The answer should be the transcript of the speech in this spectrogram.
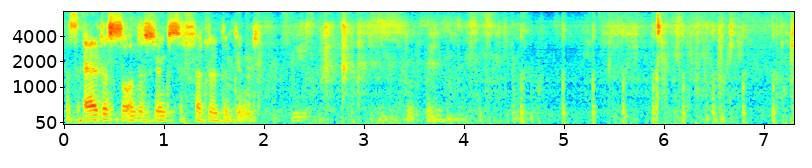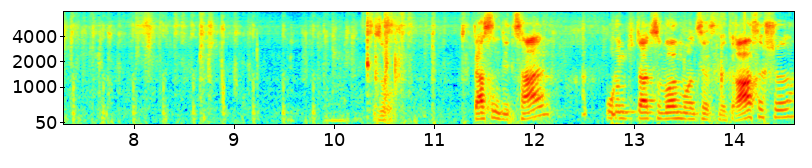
das älteste und das jüngste Viertel beginnt. So, das sind die Zahlen. Und dazu wollen wir uns jetzt eine grafische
